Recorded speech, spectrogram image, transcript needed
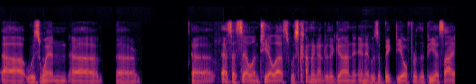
uh, was when uh, uh, uh, SSL and TLS was coming under the gun, and mm-hmm. it was a big deal for the PSI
